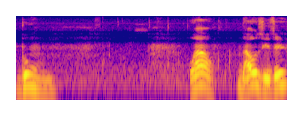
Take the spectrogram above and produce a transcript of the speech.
Boom. Wow, that was easy.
